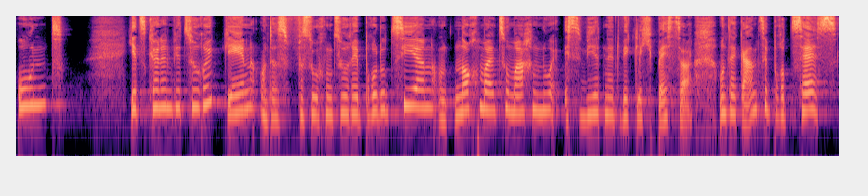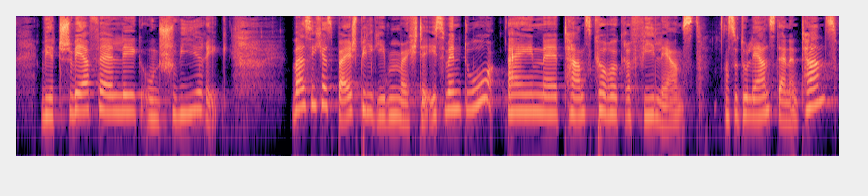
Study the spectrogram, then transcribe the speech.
und Jetzt können wir zurückgehen und das versuchen zu reproduzieren und nochmal zu machen, nur es wird nicht wirklich besser. Und der ganze Prozess wird schwerfällig und schwierig. Was ich als Beispiel geben möchte, ist, wenn du eine Tanzchoreografie lernst. Also du lernst einen Tanz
